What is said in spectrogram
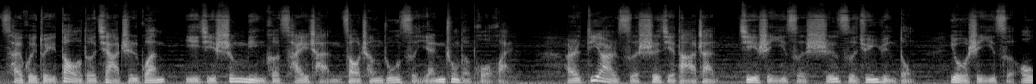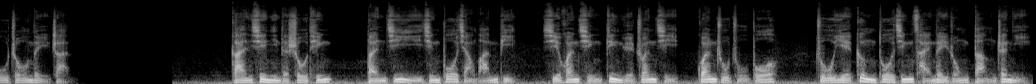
才会对道德价值观以及生命和财产造成如此严重的破坏。而第二次世界大战既是一次十字军运动，又是一次欧洲内战。感谢您的收听。本集已经播讲完毕，喜欢请订阅专辑，关注主播主页，更多精彩内容等着你。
